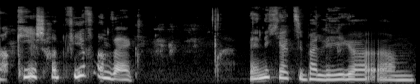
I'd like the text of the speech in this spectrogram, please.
Okay, Schritt 4 von 6. Wenn ich jetzt überlege, ähm,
